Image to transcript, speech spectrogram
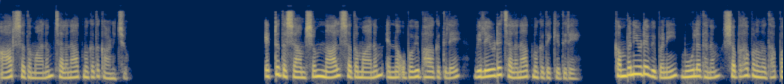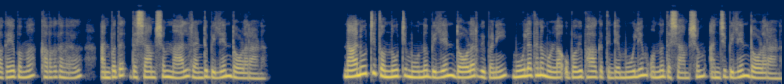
ആറ് ശതമാനം ചലനാത്മകത കാണിച്ചു. എട്ട് ദശാംശം നാല് ശതമാനം എന്ന ഉപവിഭാഗത്തിലെ വിലയുടെ ചലനാത്മകതയ്ക്കെതിരെ കമ്പനിയുടെ വിപണി മൂലധനം ശബഹപണത പകയപമ കവകങ്ങൾ അൻപത് ദശാംശം നാല് രണ്ട് ബില്യൺ ഡോളറാണ്. നാനൂറ്റി തൊണ്ണൂറ്റിമൂന്ന് ബില്യൺ ഡോളർ വിപണി മൂലധനമുള്ള ഉപവിഭാഗത്തിന്റെ മൂല്യം ഒന്ന് ദശാംശം അഞ്ച് ബില്യൺ ഡോളറാണ്.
